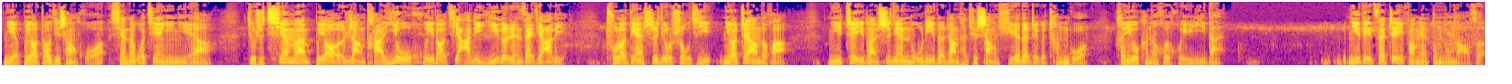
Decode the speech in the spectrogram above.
你也不要着急上火。现在我建议你啊，就是千万不要让他又回到家里一个人在家里，除了电视就是手机。你要这样的话，你这一段时间努力的让他去上学的这个成果，很有可能会毁于一旦。你得在这一方面动动脑子。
